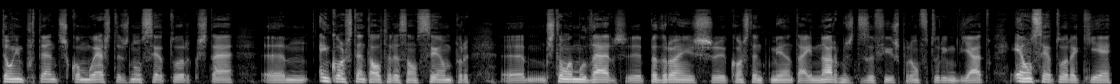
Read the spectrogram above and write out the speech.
tão importantes como estas, num setor que está um, eh, em constante alteração sempre, um, estão a mudar padrões constantemente, há enormes desafios para um futuro imediato. É um setor a que é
